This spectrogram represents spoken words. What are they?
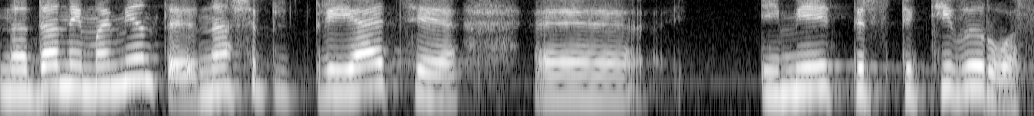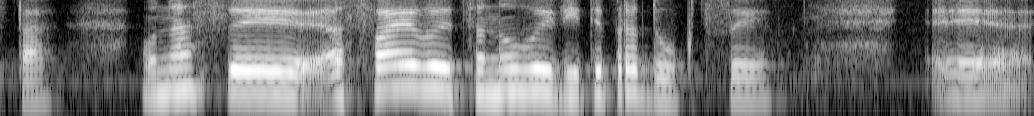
На данный момент э, наше предприятие э, имеет перспективы роста. У нас э, осваиваются новые виды продукции. Э,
